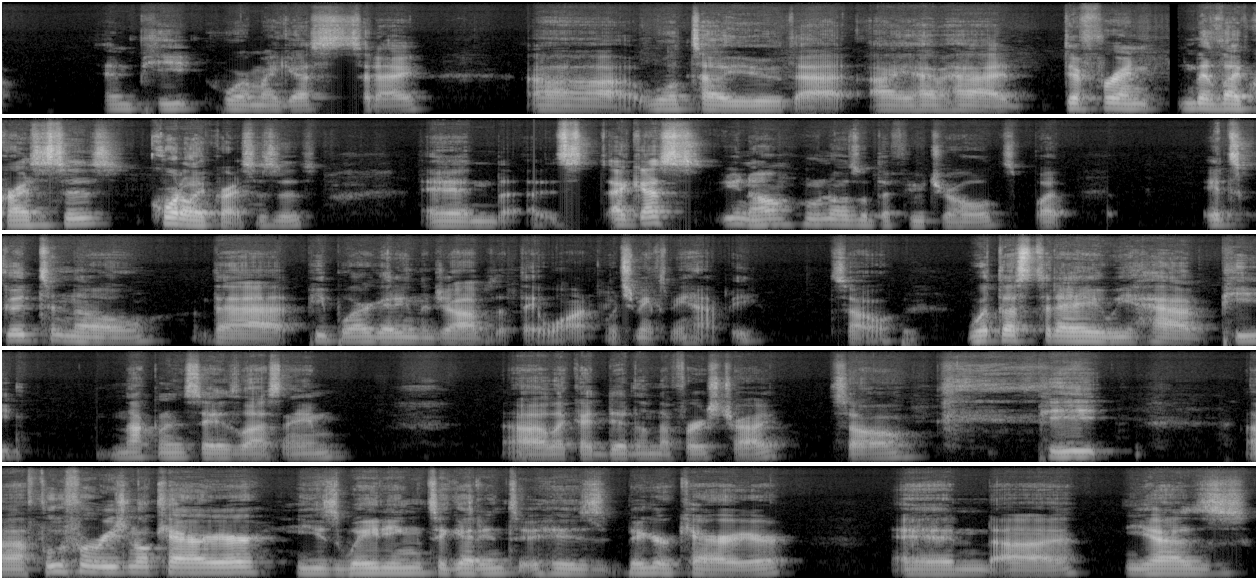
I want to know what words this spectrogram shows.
and Pete, who are my guests today, uh, will tell you that I have had different midlife crises, quarter life crises, and I guess you know who knows what the future holds, but it's good to know that people are getting the jobs that they want, which makes me happy. So with us today, we have Pete. I'm not going to say his last name, uh, like I did on the first try. So Pete uh, flew for regional carrier. He's waiting to get into his bigger carrier, and uh, he has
